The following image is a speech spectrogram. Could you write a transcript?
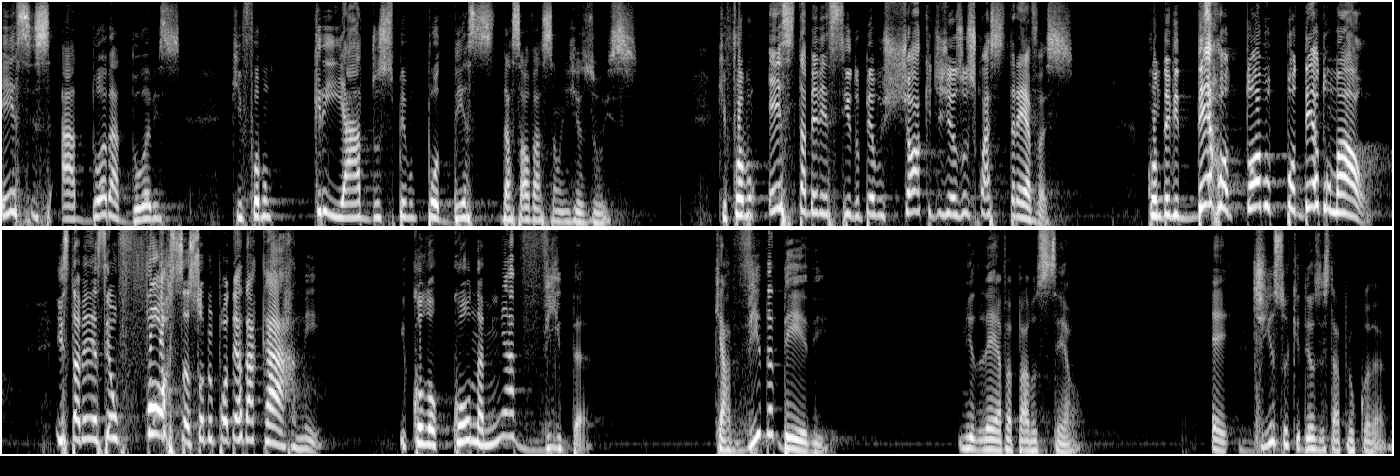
esses adoradores que foram criados pelo poder da salvação em Jesus, que foram estabelecidos pelo choque de Jesus com as trevas quando ele derrotou o poder do mal, estabeleceu força sobre o poder da carne e colocou na minha vida que a vida dele me leva para o céu. É disso que Deus está procurando.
